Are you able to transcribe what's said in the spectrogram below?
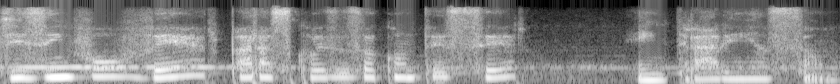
desenvolver para as coisas acontecer, entrar em ação.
